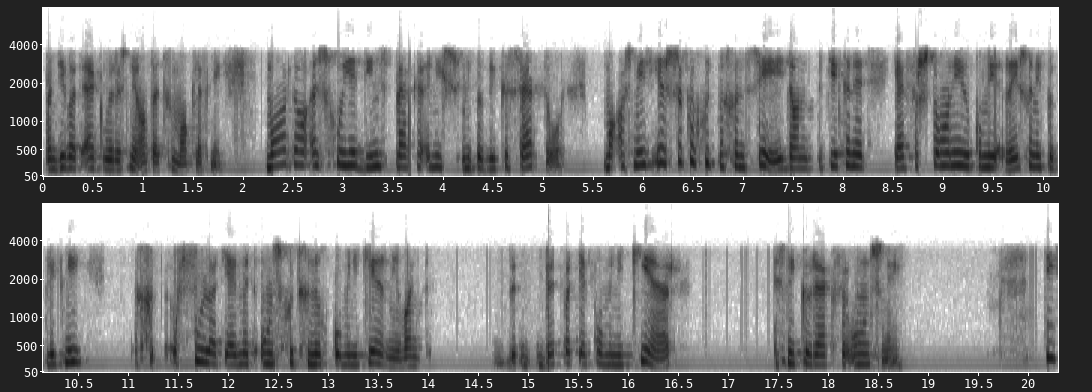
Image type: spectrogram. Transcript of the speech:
Want die wat ek hoor is nie altyd gemaklik nie. Maar daar is goeie diensplekke in die in die publieke sektor. Maar as mense eers sulke goed begin sê, dan beteken dit jy verstaan nie hoekom die res van die publiek nie voel dat jy met ons goed genoeg kommunikeer nie, want dit wat jy kommunikeer is nie korrek vir ons nie die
